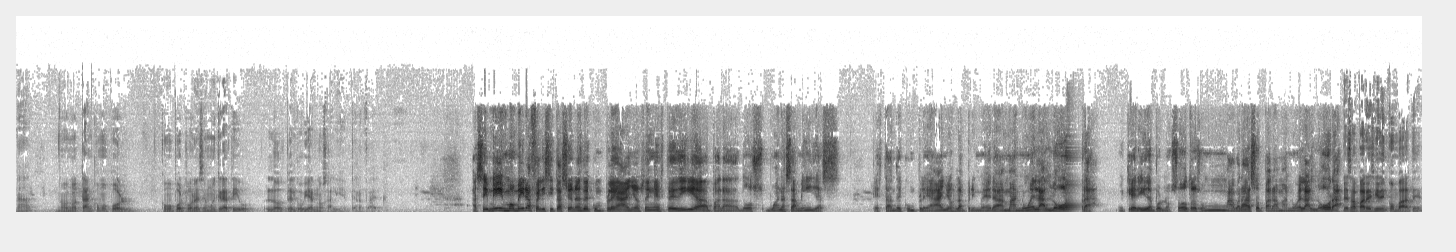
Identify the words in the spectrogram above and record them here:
nada, no, no tan como por, como por ponerse muy creativo los del gobierno saliente, Rafael. Asimismo, mira, felicitaciones de cumpleaños en este día para dos buenas amigas que están de cumpleaños. La primera, Manuela Lora, muy querida por nosotros. Un abrazo para Manuela Lora. Desaparecida en combate.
